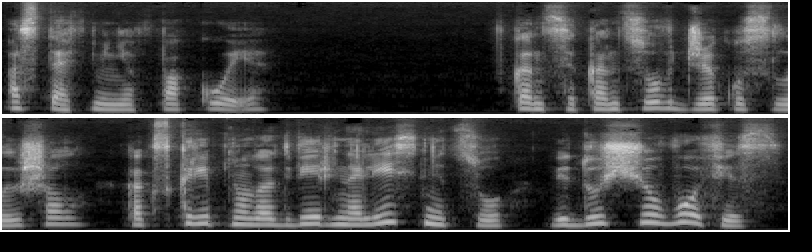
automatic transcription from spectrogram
оставь меня в покое. В конце концов Джек услышал, как скрипнула дверь на лестницу, ведущую в офис,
